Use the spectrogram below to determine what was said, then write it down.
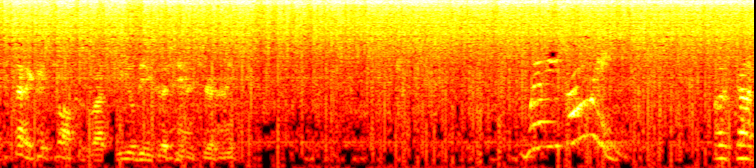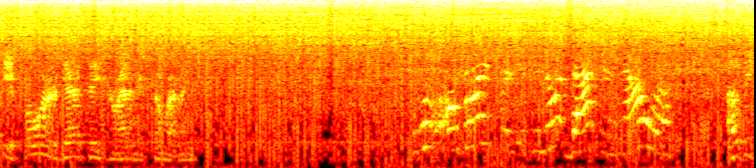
had a good talk with Rusty. You'll be a good hands here, honey. Where are you going? Well, there's got to be a phone or a gas station around here somewhere, honey. Well, all right, but if you're not back in an hour, I'll be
